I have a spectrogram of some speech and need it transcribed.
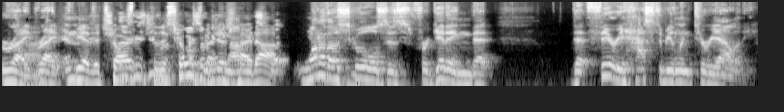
Right, uh, right, and yeah, the chart. So, the chart we just had up. One of those schools is forgetting that that theory has to be linked to reality,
